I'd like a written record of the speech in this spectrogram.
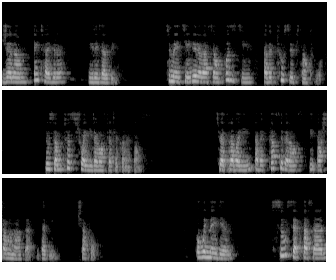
jeune homme intègre et réservé. Tu maintiens des relations positives avec tous ceux qui t'entourent. Nous sommes tous choyés d'avoir fait ta connaissance. Tu as travaillé avec persévérance et acharnement, Xavier. Chapeau. Owen Mayville. Sous cette façade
